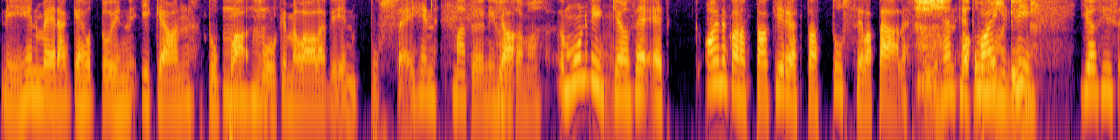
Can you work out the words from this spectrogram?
niihin meidän kehuttuihin Ikean tupla mm-hmm. sulkimella oleviin pusseihin. Mä teen ihan ja sama. Mun vinkki on se, että aina kannattaa kirjoittaa tussilla päälle siihen. Mä että vaik- niin, ja siis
